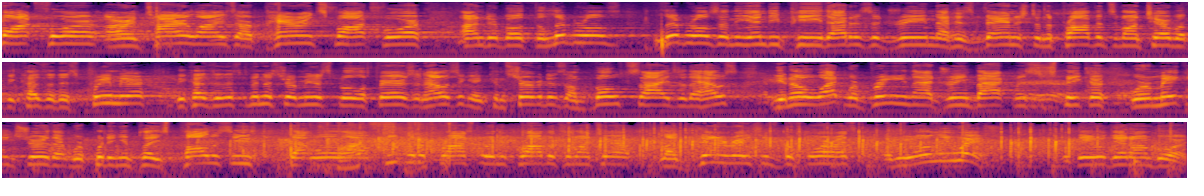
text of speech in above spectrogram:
fought for our entire lives, our parents fought for under both the Liberals Liberals and the NDP, that is a dream that has vanished in the province of Ontario, but because of this Premier, because of this Minister of Municipal Affairs and Housing and Conservatives on both sides of the House, you know what? We're bringing that dream back, Mr. Speaker. We're making sure that we're putting in place policies that will allow people to prosper in the province of Ontario like generations before us, and we only wish that they would get on board.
